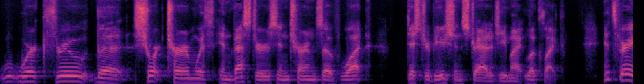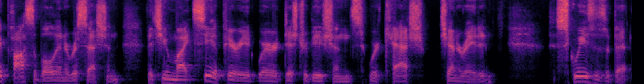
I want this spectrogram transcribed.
work through the short term with investors in terms of what distribution strategy might look like. It's very possible in a recession that you might see a period where distributions, where cash generated, squeezes a bit.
